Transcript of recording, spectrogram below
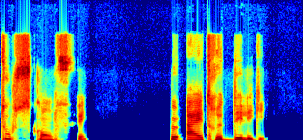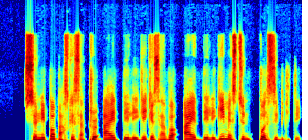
tout ce qu'on fait, peut être délégué. Ce n'est pas parce que ça peut être délégué que ça va être délégué, mais c'est une possibilité.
